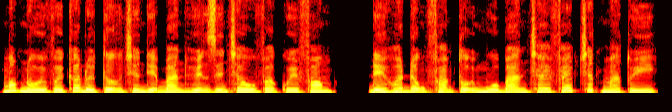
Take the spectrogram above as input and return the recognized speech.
móc nối với các đối tượng trên địa bàn huyện Diễn Châu và Quế Phong để hoạt động phạm tội mua bán trái phép chất ma túy.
